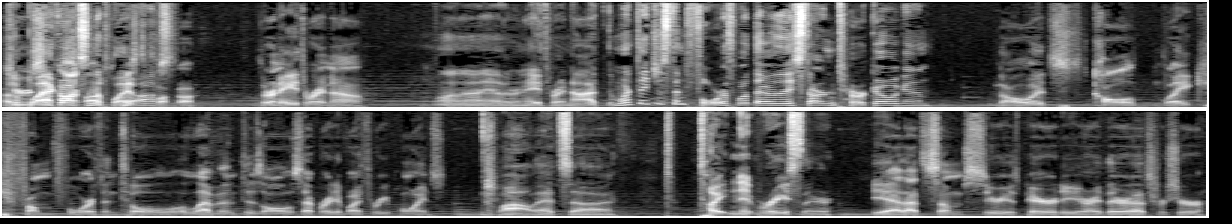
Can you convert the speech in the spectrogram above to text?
Are Seriously, the Blackhawks in the pissed the playoffs? fuck off. They're in eighth right now. Well, uh, yeah, they're in eighth right now. Weren't they just in fourth? What? Are they starting Turco again? No, it's called like from fourth until eleventh is all separated by three points. Wow, that's uh, tight knit race there. Yeah, that's some serious parody right there. That's for sure.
